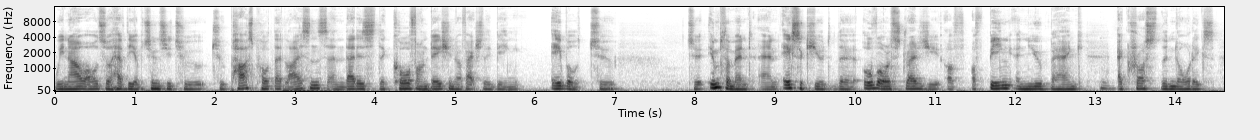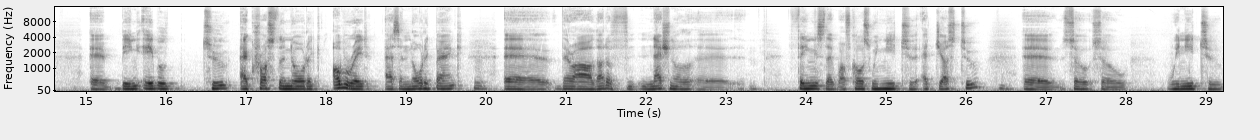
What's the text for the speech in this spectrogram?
we now also have the opportunity to to passport that license, and that is the core foundation of actually being able to to implement and execute the overall strategy of of being a new bank across the Nordics uh, being able to across the Nordic operate as a Nordic bank. Mm. Uh, there are a lot of national uh, things that, of course, we need to adjust to. Uh, so, so we need to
